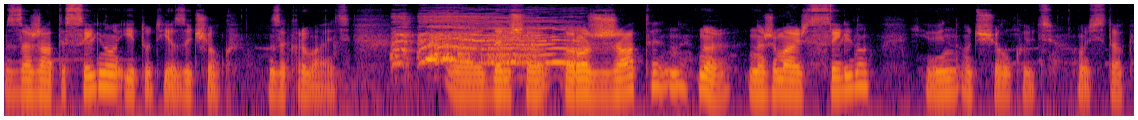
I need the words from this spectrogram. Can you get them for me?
зажати сильно, і тут язичок закривається. Далі розжати, ну, нажимаєш сильно, і він відщолкується. Ось так.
